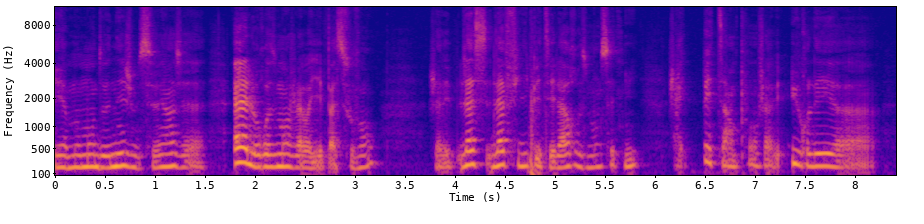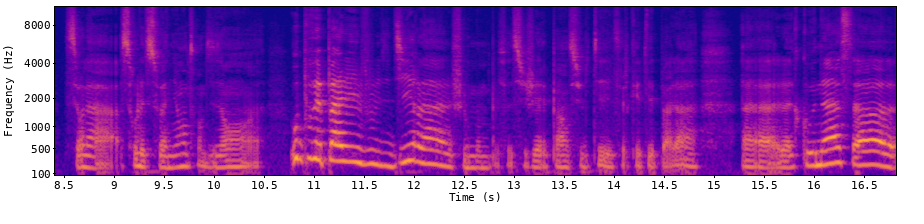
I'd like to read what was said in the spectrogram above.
Et à un moment donné, je me souviens, elle, heureusement, je la voyais pas souvent. J'avais là, là, Philippe était là, heureusement, cette nuit. J'avais pété un plomb, j'avais hurlé sur, la, sur les soignantes en disant Vous pouvez pas aller vous le dire là Je sais même pas si j'avais pas insulté celle qui était pas là. euh, la connasse, euh,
